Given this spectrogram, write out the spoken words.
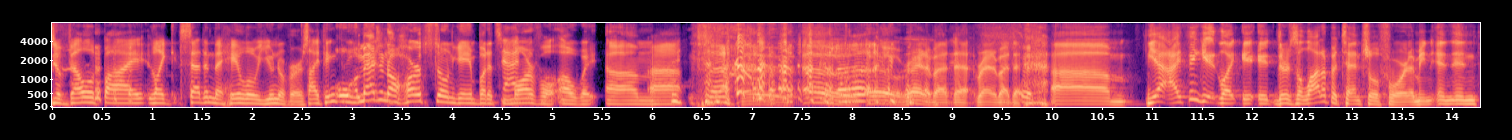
developed by like set in the Halo universe? I think. Oh, the- imagine a Hearthstone game, but it's That'd be Marvel. cool. Oh wait. Um. Uh, oh, oh, oh, right about that. Right about that. Um, yeah, I think it like it, it, there's a lot of potential for it. I mean, and and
